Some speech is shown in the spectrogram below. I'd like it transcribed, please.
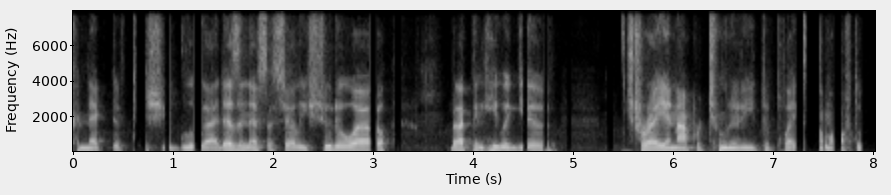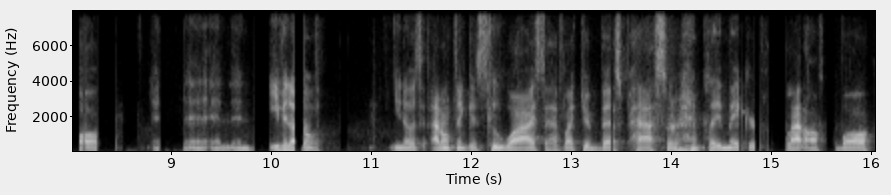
connective tissue glue guy. Doesn't necessarily shoot it well, but I think he would give Trae an opportunity to play some off the ball. And, and, and even though, you know, I don't think it's too wise to have like your best passer and playmaker a lot off the ball,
